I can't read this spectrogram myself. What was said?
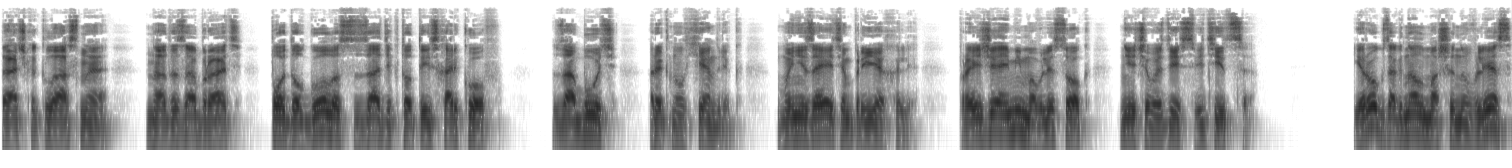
«Тачка классная, надо забрать», — подал голос сзади кто-то из Харьков. «Забудь», — рыкнул Хенрик, — «мы не за этим приехали. Проезжая мимо в лесок, нечего здесь светиться». Ярок загнал машину в лес,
